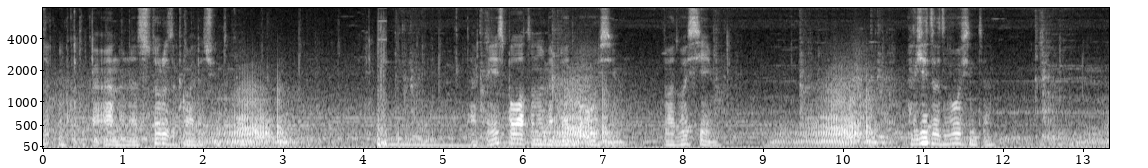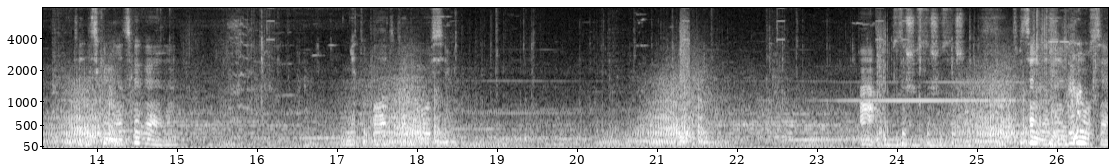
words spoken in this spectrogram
За кнопка такая? А, наверное, шторы закрывать, а что это такое? Так, а есть палата номер 228. 227. А где 228-то? Это дискриминация какая-то. Нету палаты 228. А, слышу, слышу, слышу. Специально даже обернулся.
